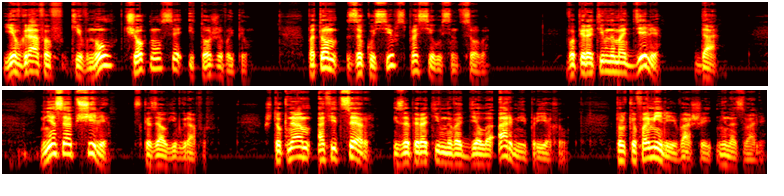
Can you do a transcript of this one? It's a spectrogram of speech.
Евграфов кивнул, чокнулся и тоже выпил. Потом, закусив, спросил у Сенцова. В оперативном отделе? Да. Мне сообщили, сказал Евграфов, что к нам офицер из оперативного отдела армии приехал. Только фамилии вашей не назвали.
